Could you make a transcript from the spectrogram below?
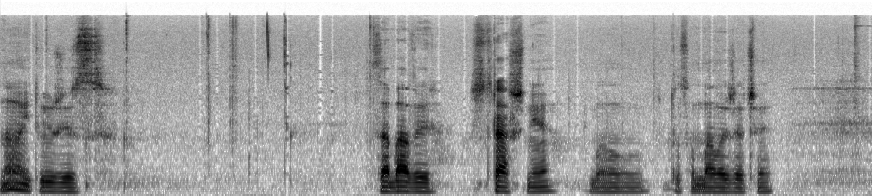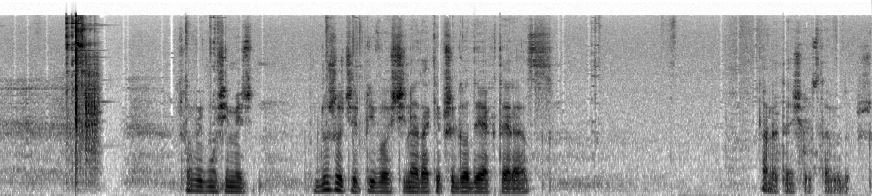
No i tu już jest zabawy strasznie, bo to są małe rzeczy. Człowiek musi mieć dużo cierpliwości na takie przygody jak teraz. Ale ten się ustawił dobrze.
